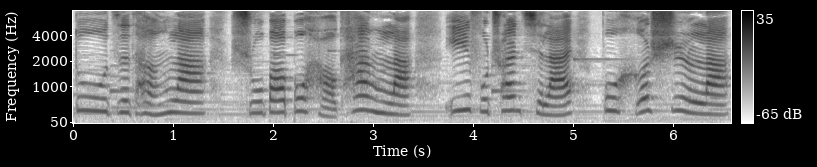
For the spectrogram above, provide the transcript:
肚子疼啦，书包不好看啦，衣服穿起来不合适啦，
